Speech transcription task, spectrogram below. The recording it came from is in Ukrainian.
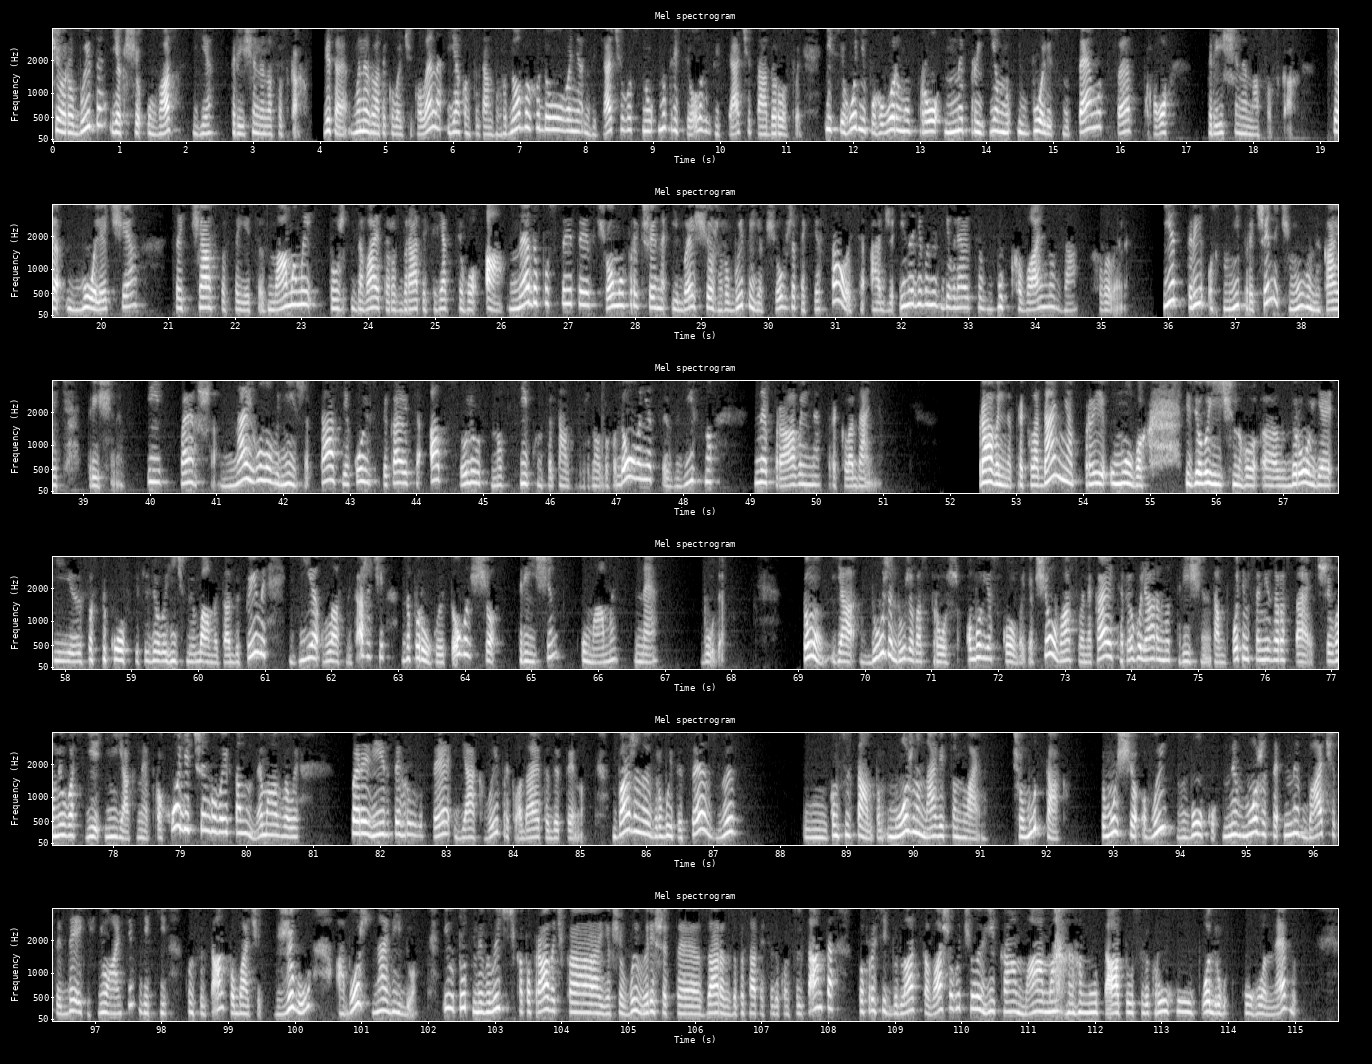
Що робити, якщо у вас є тріщини на сосках? Вітаю! Мене звати Ковальчик Олена, я консультант з грудного вигодовування, дитячого сну, нутриціолог дитячий та дорослий. І сьогодні поговоримо про неприємну і болісну тему це про тріщини на сосках. Це боляче, це часто стається з мамами. Тож давайте розбиратися, як цього А не допустити, в чому причина, і Б, що ж робити, якщо вже таке сталося, адже іноді вони з'являються буквально за хвилини. Є три основні причини, чому виникають тріщини. І перша, найголовніша, та з якою стикаються абсолютно всі консультанти з грудного вигодовування, це, звісно, неправильне прикладання. Правильне прикладання при умовах фізіологічного здоров'я і состиковки фізіологічної мами та дитини є, власне кажучи, запорукою того, що тріщин у мами не буде. Тому я дуже-дуже вас прошу, обов'язково, якщо у вас виникають регулярно тріщини, там потім самі заростають, чи вони у вас є і ніяк не проходять, чим би ви їх там не мазали перевірте гру, те, як ви прикладаєте дитину. Бажано зробити це з консультантом, можна навіть онлайн. Чому так? Тому що ви збоку не можете не бачити деяких нюансів, які консультант побачить вживу або ж на відео. І отут невеличка поправочка, якщо ви вирішите зараз записатися до консультанта, Попросіть, будь ласка, вашого чоловіка, маму, тату, свекруху, подругу, кого-небудь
